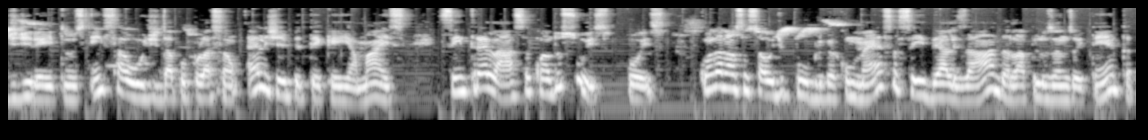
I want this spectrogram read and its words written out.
de direitos em saúde da população LGBTQIA+, se entrelaça com a do SUS, pois quando a nossa saúde pública começa a ser idealizada lá pelos anos 80,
